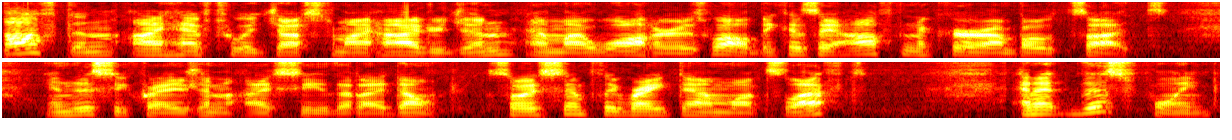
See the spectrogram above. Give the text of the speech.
Often I have to adjust my hydrogen and my water as well because they often occur on both sides. In this equation I see that I don't. So I simply write down what's left and at this point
